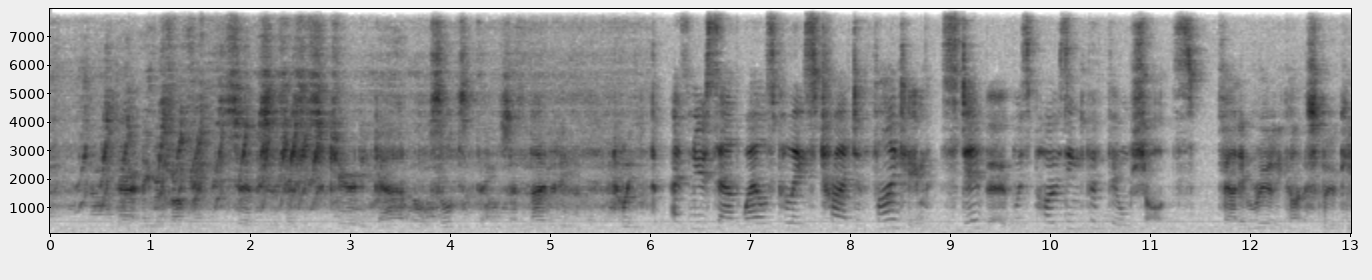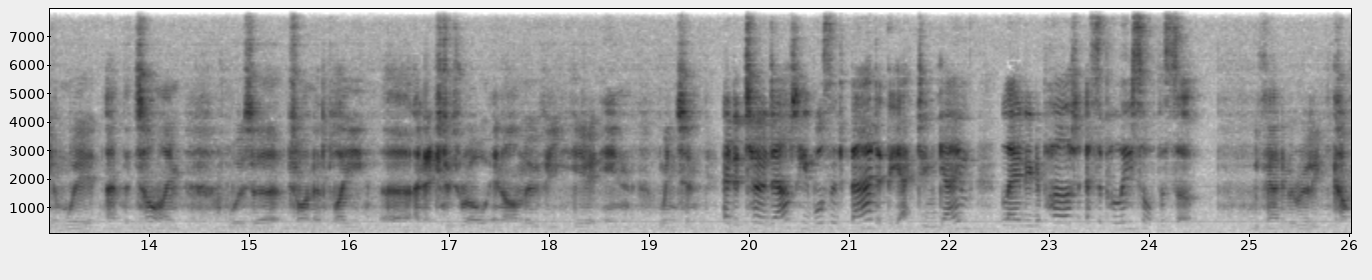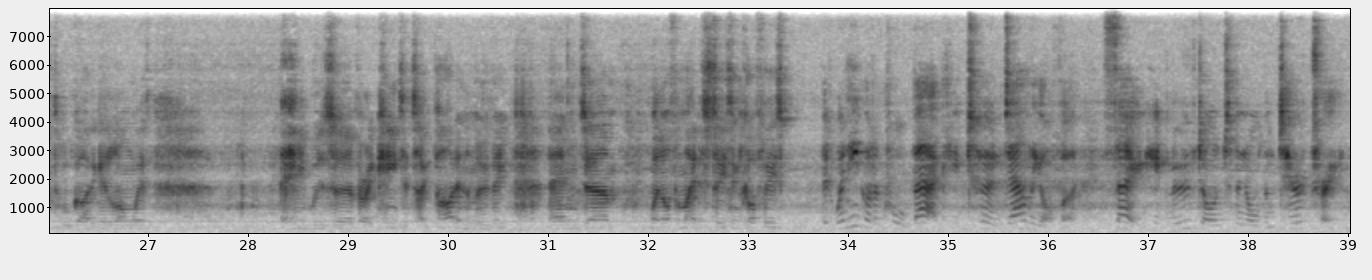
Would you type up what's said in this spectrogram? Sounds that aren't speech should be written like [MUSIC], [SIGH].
apparently was offering services as a security guard and all sorts of things, and nobody tweaked. As New South Wales police tried to find him, Stenberg was posing for film shots. Found him really kind of spooky and weird at the time. Was uh, trying to play uh, an extras role in our movie here in Winton. And it turned out he wasn't bad at the acting game, landing a part as a police officer. We found him a really comfortable guy to get along with. He was uh, very keen to take part in the movie and um, went off and made us teas and coffees. But when he got a call back, he turned down the offer, saying he'd moved on to the Northern Territory.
